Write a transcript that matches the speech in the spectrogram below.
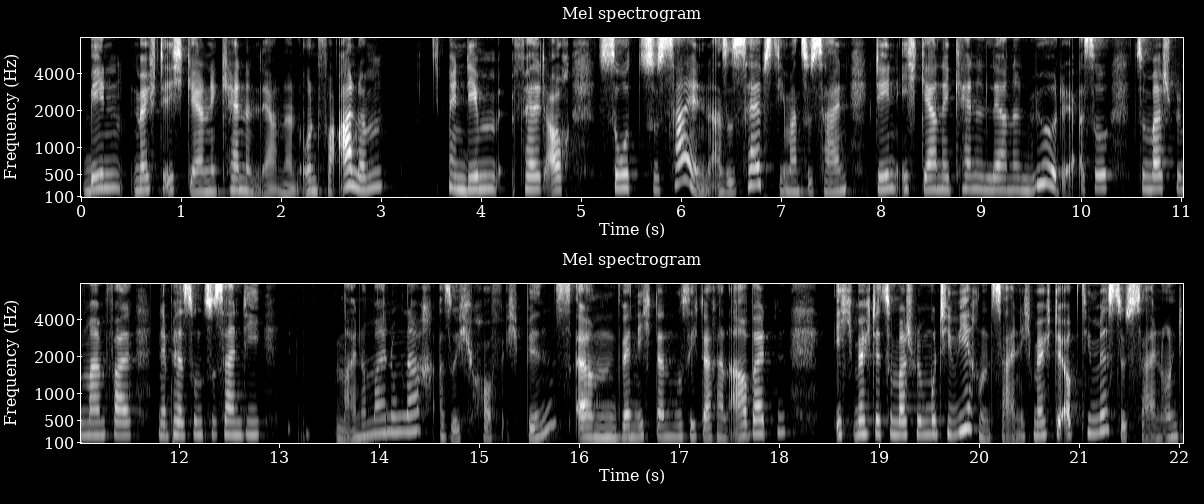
Wen möchte ich gerne kennenlernen? Und vor allem, in dem Feld auch so zu sein, also selbst jemand zu sein, den ich gerne kennenlernen würde. Also zum Beispiel in meinem Fall eine Person zu sein, die meiner Meinung nach, also ich hoffe, ich bin's. Ähm, wenn nicht, dann muss ich daran arbeiten. Ich möchte zum Beispiel motivierend sein, ich möchte optimistisch sein und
